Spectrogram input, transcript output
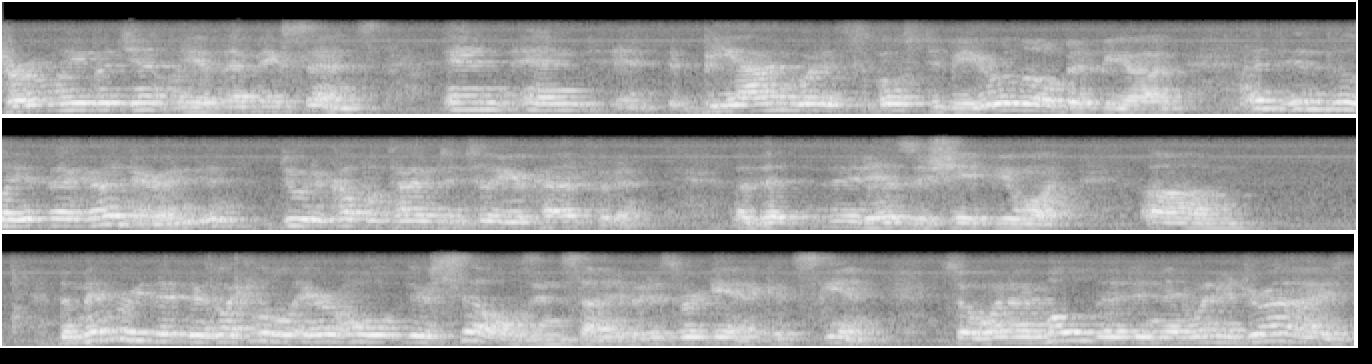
firmly but gently, if that makes sense, and, and, beyond what it's supposed to be, or a little bit beyond, and, and lay it back on there, and, and, do it a couple times until you're confident that it has the shape you want. Um, the memory that there's like little air hole, there's cells inside of it. It's organic, it's skin. So when I mold it and then when it dries,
